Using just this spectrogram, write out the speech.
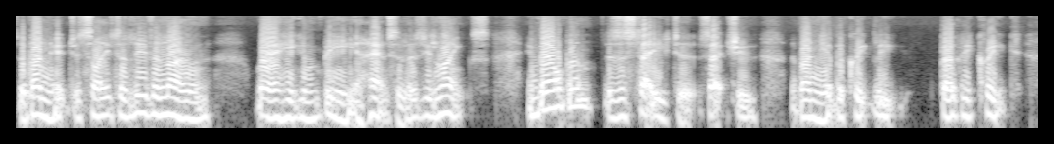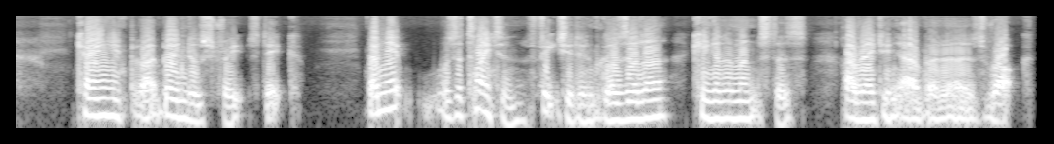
so bunyip decides to live alone where he can be handsome as he likes. In Melbourne, there's a statue, statue the bunyip of Berkeley Creek, carrying his bundle street stick. Bunyip was a titan featured in Godzilla, King of the Monsters, hibernating Alberta's Rock,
